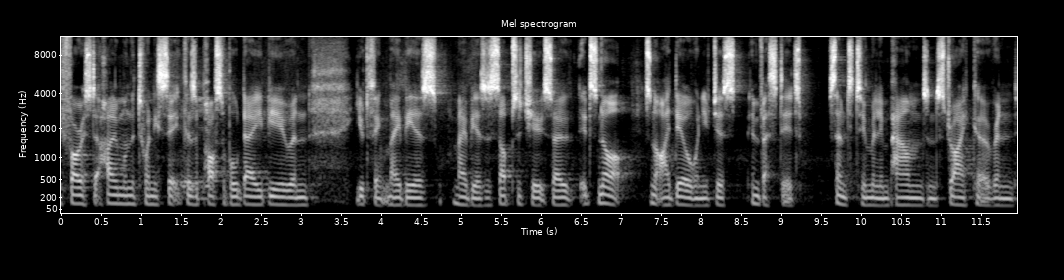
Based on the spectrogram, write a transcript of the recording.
Forest at home on the 26th as a possible debut, and you'd think maybe as maybe as a substitute. So it's not it's not ideal when you've just invested 72 million pounds in a striker and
